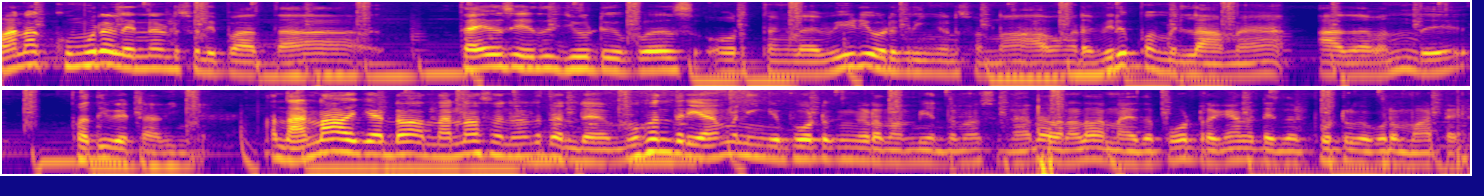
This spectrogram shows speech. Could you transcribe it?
மன குமுறல் என்னன்னு சொல்லி பார்த்தா தயவு செய்து யூடியூபர்ஸ் ஒருத்தங்களை வீடியோ எடுக்கிறீங்கன்னு சொன்னால் அவங்களோட விருப்பம் இல்லாமல் அதை வந்து பதிவேட்டாதீங்க அந்த அண்ணாவை கேட்டோம். அந்த அண்ணா சொன்னாரு தன் முகம் தெரியாமல் நீங்கள் போட்டுக்கோங்கட தம்பி அந்த மாதிரி சொன்னார். அதனால நான் இதை போட்டிருக்கேன். இல்லாட்டி இதை போட்டிருக்க கூட மாட்டேன்.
